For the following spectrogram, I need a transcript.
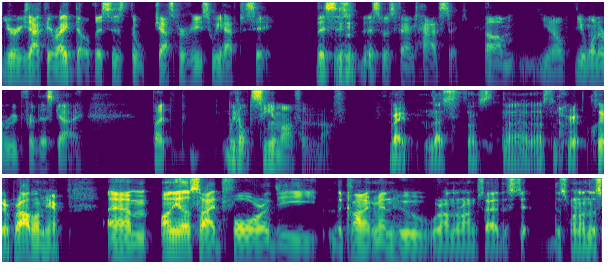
you're exactly right though. This is the Jasper Wiese we have to see. This is Mm-hmm. this was fantastic. Um, you know, you want to root for this guy. But we don't see him often enough. Right. That's that's the that's the clear, clear problem here. Um, on the other side, for the the Connacht men who were on the wrong side of this this one on this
